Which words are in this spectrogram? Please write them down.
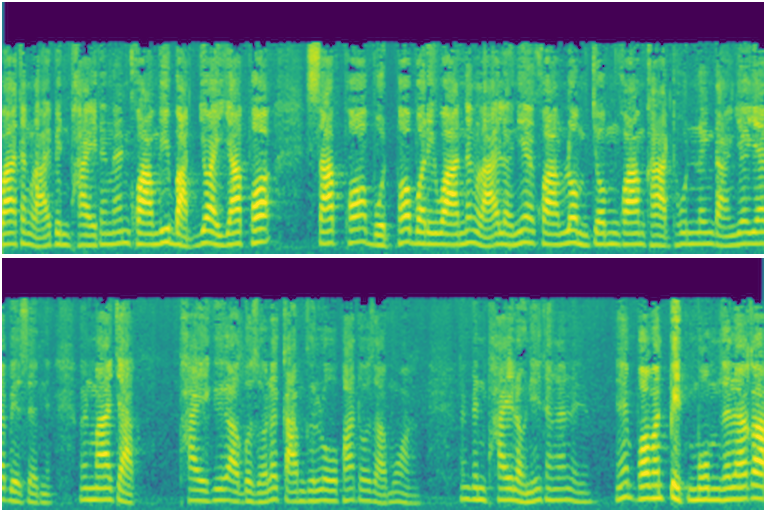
วะทั้งหลายเป็นภัยทั้งนั้นความวิบัติย่อยยับเพราะทรัพย์เพราะบุตรเพราะบริวารทั้งหลายเหล่านี้ความล่มจมความขาดทุนต่างๆเยอะแยะเบียดเสร็จเนี่ยมันมาจากภัยคืออกุศลกรรมคือโลภะโทสะโมหะมันเป็นภัยเหล่านี้ทั้งนั้นเลยเนี่ยพอมันปิดมุมเสร็จแล้วก็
